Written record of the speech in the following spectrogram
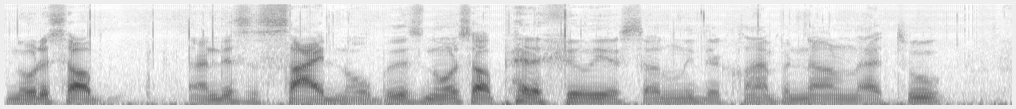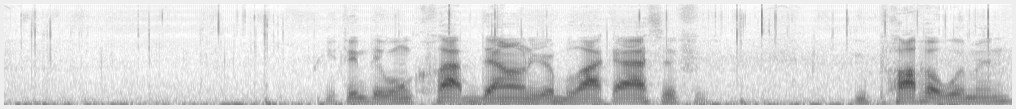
notice how, and this is side note, but this notice how pedophilia suddenly they're clamping down on that too. You think they won't clap down on your black ass if you pop at women?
